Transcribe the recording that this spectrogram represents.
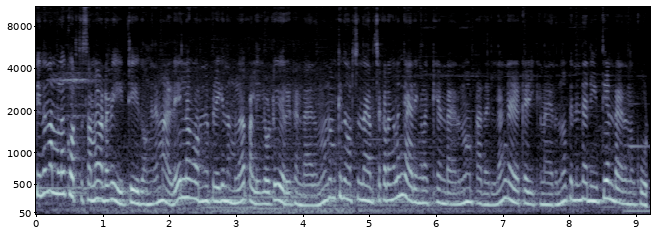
പിന്നെ നമ്മൾ കുറച്ച് സമയം അവിടെ വെയിറ്റ് ചെയ്തു. അങ്ങനെ മഴയെല്ലാം കുറഞ്ഞപ്പോഴേക്കും നമ്മൾ പള്ളിയിലോട്ട് കയറിയിട്ടുണ്ടായിരുന്നു. നമുക്ക് കുറച്ച് നേർച്ചക്കടങ്ങളും കാര്യങ്ങളൊക്കെ ഉണ്ടായിരുന്നു. അപ്പോൾ അതെല്ലാം കഴി- കഴിക്കണമായിരുന്നു. പിന്നെ എന്റെ അനീത്തി ഉണ്ടായിരുന്നു കൂടെ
